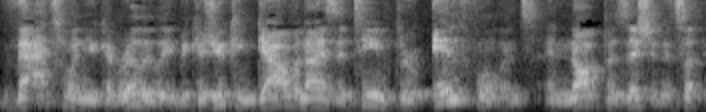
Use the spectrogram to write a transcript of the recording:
that's when you can really lead because you can galvanize a team through influence and not position. It's a,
